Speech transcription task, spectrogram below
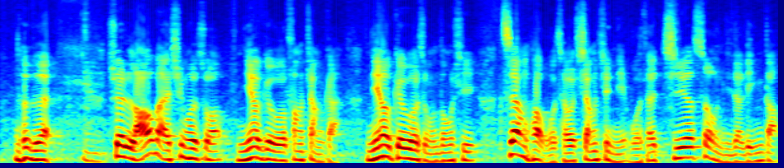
对不对？所以老百姓会说你要给我个方向感，你要给我什么东西？这样的话我才会相信你，我才接受你的领导。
